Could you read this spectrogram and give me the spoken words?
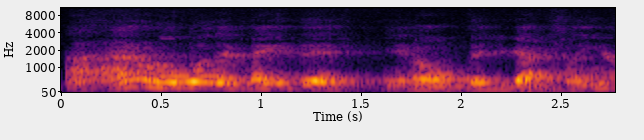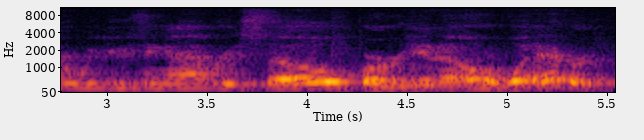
I, don't know whether it made that, you know, that you got cleaner using Ivory Soap or, you know, or whatever,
